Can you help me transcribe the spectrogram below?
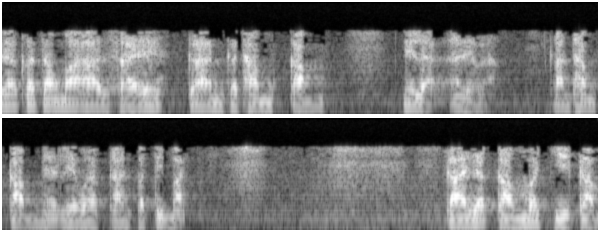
แล้วก็ต้องมาอาศัยการกระทำกรรม นี่แหละเรียกว่า การทำกรรมเนี่ยเรียกว่าการปฏิบัติ กายกรรมวจีกรรม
